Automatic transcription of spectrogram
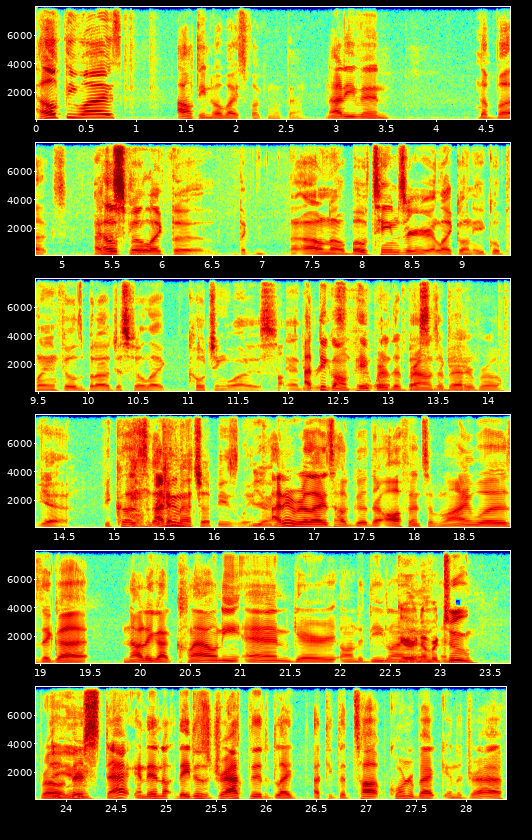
healthy wise, I don't think nobody's fucking with them. Not even the Bucks. I just feel like the the I don't know. Both teams are like on equal playing fields, but I just feel like coaching wise, I think on paper the Browns are better, bro. Yeah, Because they I can match up easily. Yeah. I didn't realize how good their offensive line was. They got now they got Clowney and Garrett on the D line. Garrett number And- two. Bro, they're DM. stacked, and then they just drafted like I think the top cornerback in the draft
